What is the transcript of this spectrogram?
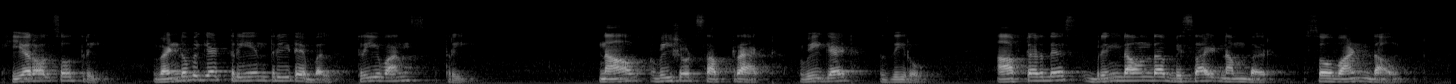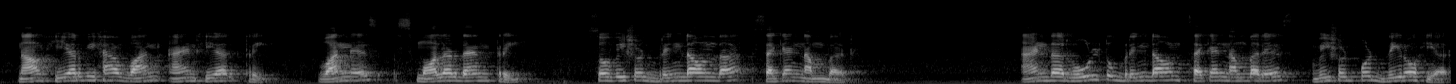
Here also 3. When do we get 3 in 3 table? 3 ones 3. Now we should subtract. We get 0. After this bring down the beside number. So 1 down. Now here we have 1 and here 3. 1 is smaller than 3. So we should bring down the second number. And the rule to bring down second number is we should put 0 here.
